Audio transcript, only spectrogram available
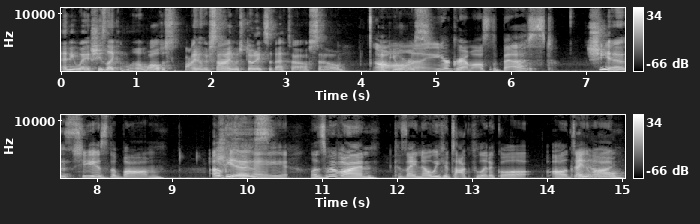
anyway, she's like, well, well, I'll just buy another sign which donates to Beto. So up Aw, yours. Your grandma's the best. she is. She is the bomb. Okay. She is. Let's move on because I know we could talk political all day long.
